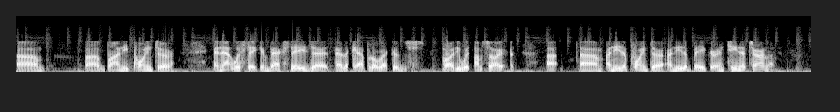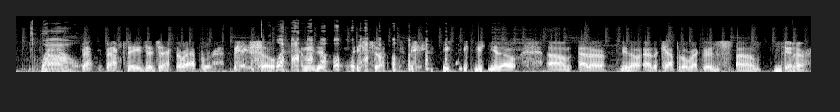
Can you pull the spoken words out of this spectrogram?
um, uh, Bonnie Pointer, and that was taken backstage at, at a Capitol Records party with, I'm sorry, uh, um, Anita Pointer, Anita Baker, and Tina Turner. Wow. Um, back, backstage at Jack the Rapper. so, Wow. I mean, so, you know, um, at a you know at a Capitol Records um, dinner.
